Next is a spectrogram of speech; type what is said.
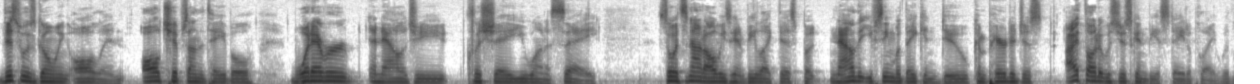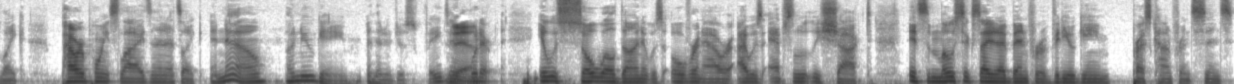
this was going all in, all chips on the table, whatever analogy cliche you want to say. So it's not always going to be like this, but now that you've seen what they can do compared to just I thought it was just going to be a state of play with like PowerPoint slides and then it's like and now a new game and then it just fades in whatever. It was so well done. It was over an hour. I was absolutely shocked. It's the most excited I've been for a video game press conference since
